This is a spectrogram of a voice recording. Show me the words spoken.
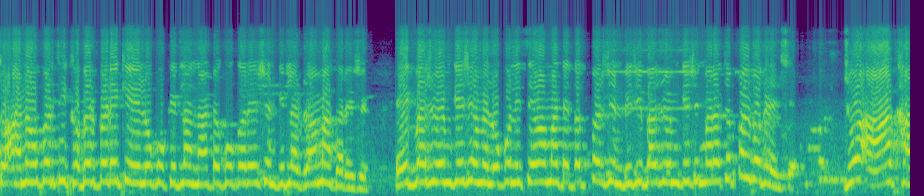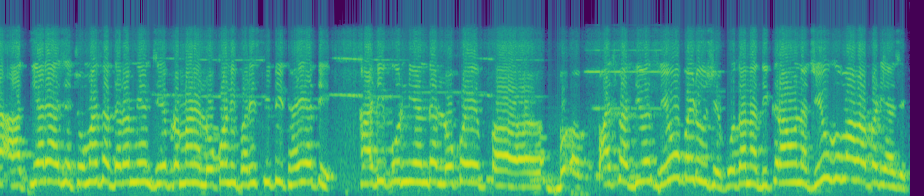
તો આના ઉપરથી ખબર પડે કે એ લોકો કેટલા નાટકો કરે છે અને કેટલા ડ્રામા કરે છે. એક બાજુ એમ કે છે, અમે લોકોની સેવા માટે તત્પર છે બીજી બાજુ એમ કે છે મારા ચપ્પલ બગડે છે. જો આ અત્યારે આજે ચોમાસા દરમિયાન જે પ્રમાણે લોકોની પરિસ્થિતિ થઈ હતી, ખાડીપુરની અંદર લોકોએ પાંચ પાંચ દિવસ રહેવું પડ્યું છે, પોતાના દીકરાઓના જીવ ગુમાવવા પડ્યા છે.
